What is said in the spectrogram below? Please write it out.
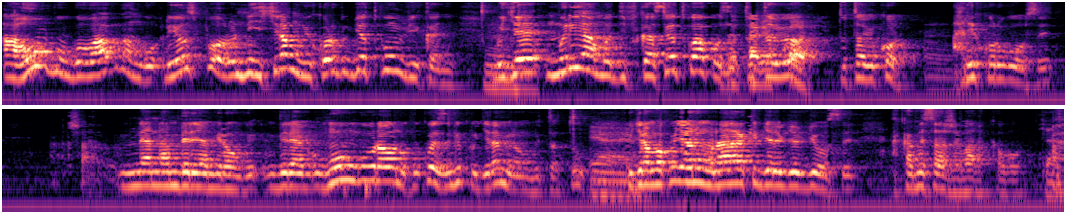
Ahubwo ubwo bavuga ngo Rayon Sport ntishyira mu bikorwa ibyo twumvikanye. Mu gihe muri ya modification twakoze tutabikora. tutabikora. Ariko rwose na na mbere ya mirongo mbere nk'ubu ngubu urabona uku kwezi ntikugira mirongo itatu. Kugira makumyabiri n'umunani ariko ibyo ari byo byose akamesaje barakabona cyane.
